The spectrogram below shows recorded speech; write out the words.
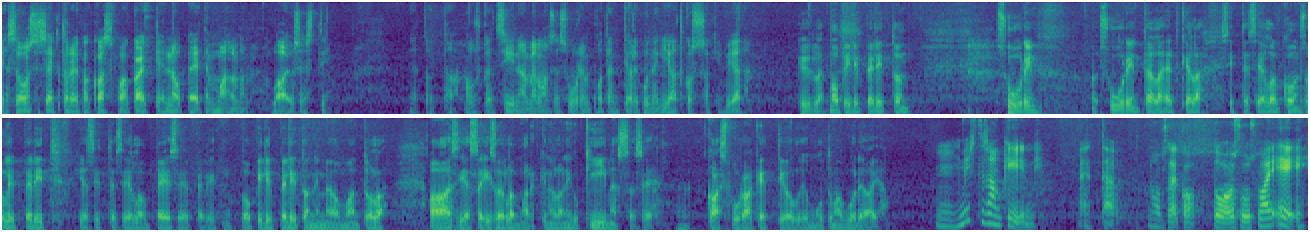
Ja se on se sektori, joka kasvaa kaikkein nopeiten maailmanlaajuisesti. Ja tota, mä uskon, että siinä meillä on se suurin potentiaali kuitenkin jatkossakin vielä. Kyllä, mobiilipelit on suurin suurin tällä hetkellä. Sitten siellä on konsolipelit ja sitten siellä on PC-pelit, mutta mobiilipelit on nimenomaan tuolla Aasiassa isoilla markkinoilla, niin kuin Kiinassa se kasvuraketti ollut jo muutaman vuoden ajan. Mm, mistä se on kiinni, että nouseeko tuo osuus vai ei?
